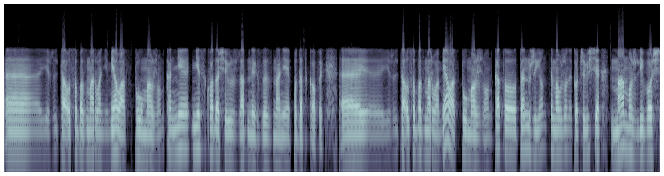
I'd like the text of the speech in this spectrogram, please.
e, jeżeli ta osoba zmarła nie miała współmałżonka, nie, nie składa się już żadnych zeznań podatkowych. Jeżeli ta osoba zmarła miała współmałżonka, to ten żyjący małżonek oczywiście ma możliwość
